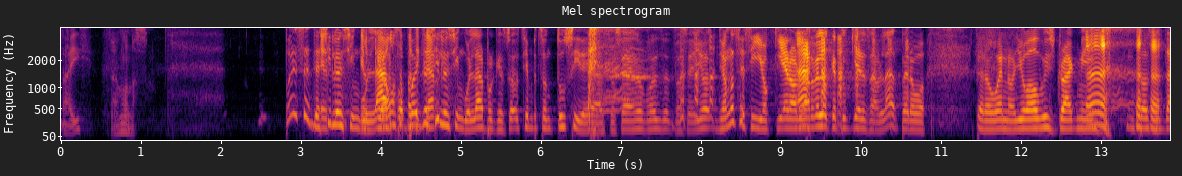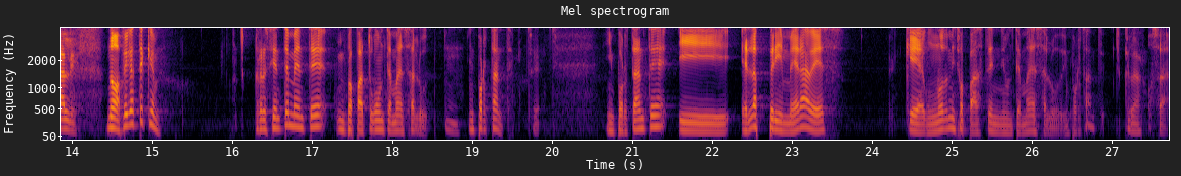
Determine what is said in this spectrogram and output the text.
Ahí. Vámonos. Puedes decirlo en el que singular. puedes platicar- decirlo en singular porque so- siempre son tus ideas. O sea, no puedes- o sea, yo, yo no sé si yo quiero hablar de lo que tú quieres hablar, pero, pero bueno, you always drag me. Ah. Entonces, dale. No, fíjate que recientemente mi papá tuvo un tema de salud Mm. importante. Sí. Importante y es la primera vez que uno de mis papás tenía un tema de salud importante. Claro. O sea,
